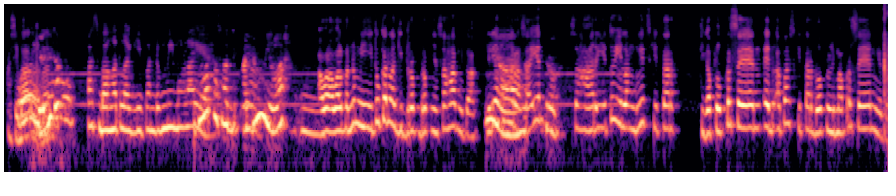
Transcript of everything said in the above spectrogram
masih Oh, baru iya. kan itu pas banget lagi pandemi mulai Iya ya. pas lagi pandemi lah. Hmm. awal-awal pandemi itu kan lagi drop-dropnya saham gitu jadi Iya, aku ngerasain drop. sehari itu hilang duit sekitar 30% eh apa sekitar 25% gitu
